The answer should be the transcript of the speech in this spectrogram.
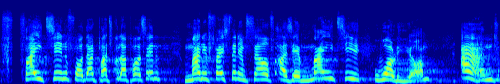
fighting for that particular person, manifesting himself as a mighty warrior, and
